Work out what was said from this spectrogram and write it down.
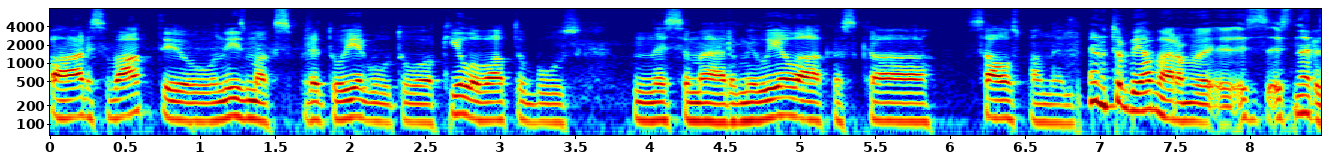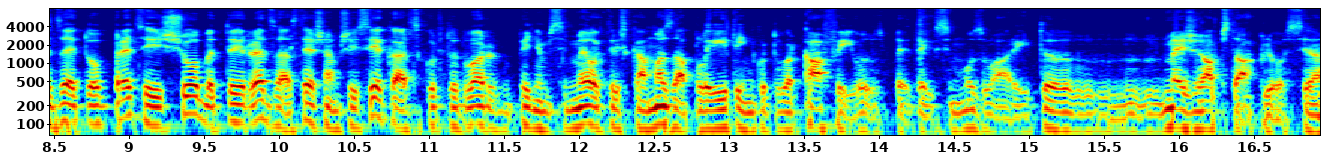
pāris vati un izmaksas pret to iegūto kilovatu būs nesamērami lielākas kā saules paneļi. Ne, nu, tur bija apmēram, es, es neredzēju to precīzi šo, bet ir redzēts tiešām šīs iekārtas, kur tur var, pieņemsim, elektriskā mazā plītiņa, kur tu vari kafiju uz, teiksim, uzvārīt uh, meža apstākļos. Jā,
